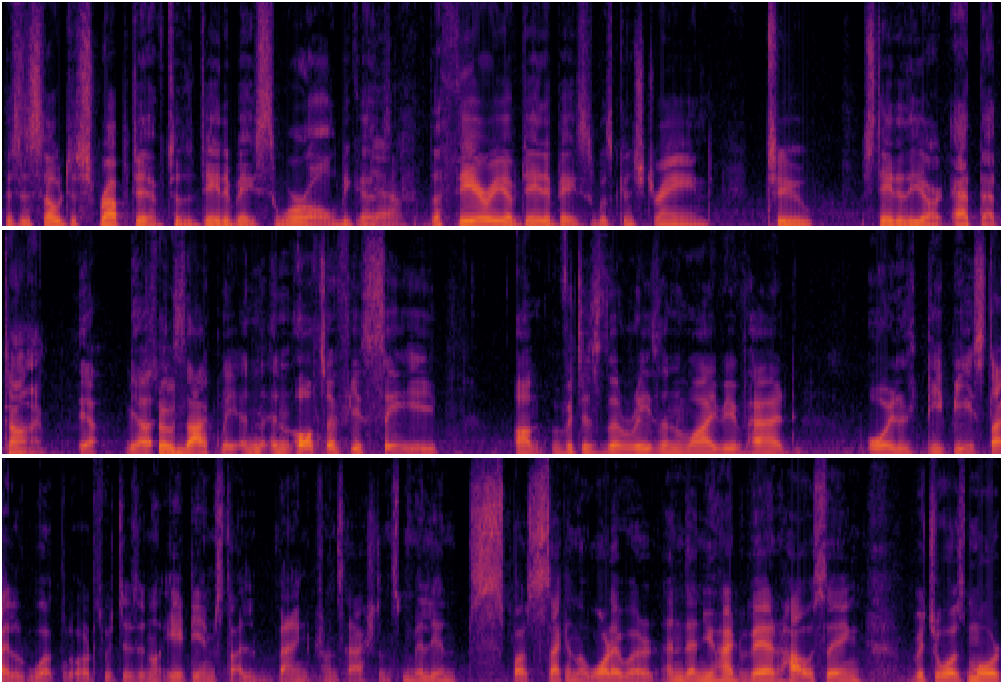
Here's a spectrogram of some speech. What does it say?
this is so disruptive to the database world because Yeah. the theory of databases was constrained to state of the art at that time. Yeah, yeah, So- exactly. And, and also, if you see, um, which is the reason why we've had OLTP style workloads, which is you know ATM style bank transactions, millions per second or whatever, and then you had warehousing, which was more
